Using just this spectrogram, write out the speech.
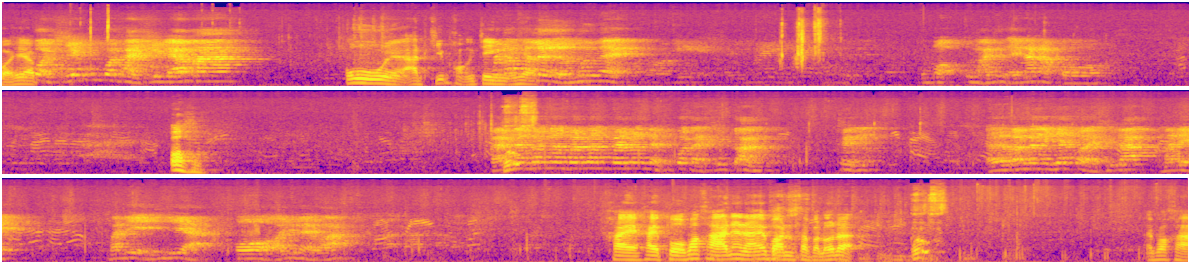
อะเฮียกดคลิปกูกดถ่ายคลิปแล้วมากูเนี่ยอัดคลิปของจริงไม่ไอ้เฮียเหลือมึงไงกูบอกกูหมายถึงไอ้นั่นอะ โอ้โหแป๊บนึงแป๊บนึงแป๊บนึงแป๊บนึงเดี๋ยวกูกดถ่ายคลิปก่อนถึง เออแป๊บนึงไอ้เหี้ยกดถ่ายคลิปละมาดิ มาดิไอ้เหี้ยโปรเหรอยู่ไหนวะ ใครใครโปรพ่อค้าเนี่ยนะไอ้บอลสับปะรดอะไอ้พ่อค้า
